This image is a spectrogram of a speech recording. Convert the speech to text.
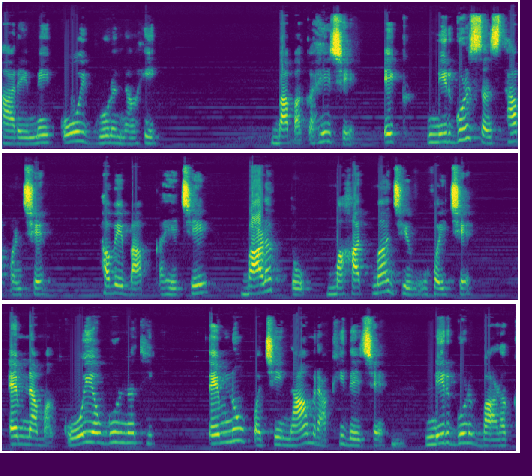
હારે મેં કોઈ ગુણ નહીં. બાબા કહે છે, એક નિર્ગુણ સંસ્થા પણ છે. હવે બાપ કહે છે, બાળક તો મહાત્મા જેવું હોય છે. એમનામાં કોઈ અવગુણ નથી. તેમનું પછી નામ રાખી દે છે. નિર્ગુણ બાળક.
